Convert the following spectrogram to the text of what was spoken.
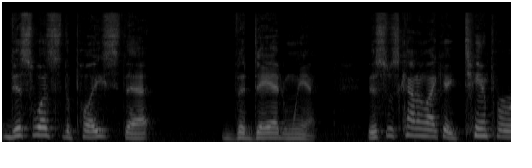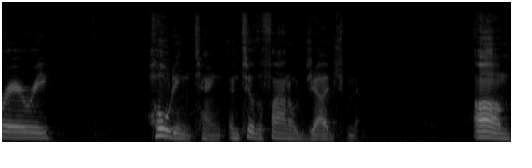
this was the place that the dead went. This was kind of like a temporary holding tank until the final judgment. Um,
